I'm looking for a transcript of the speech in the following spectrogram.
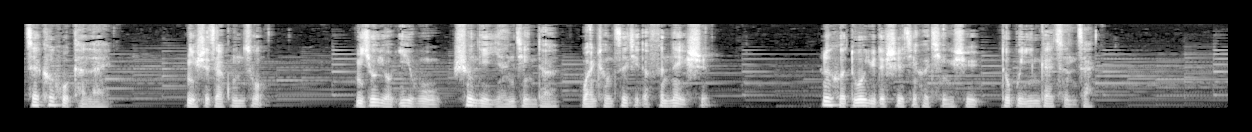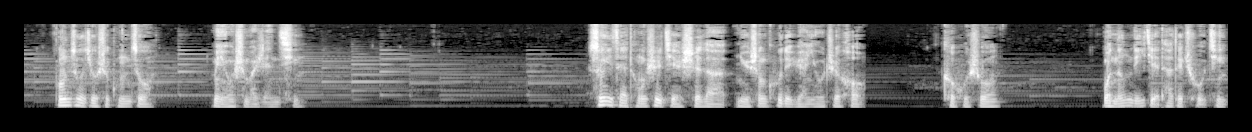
在客户看来，你是在工作，你就有义务顺利严谨的完成自己的分内事。任何多余的事情和情绪都不应该存在。工作就是工作，没有什么人情。所以在同事解释了女生哭的缘由之后，客户说：“我能理解她的处境。”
